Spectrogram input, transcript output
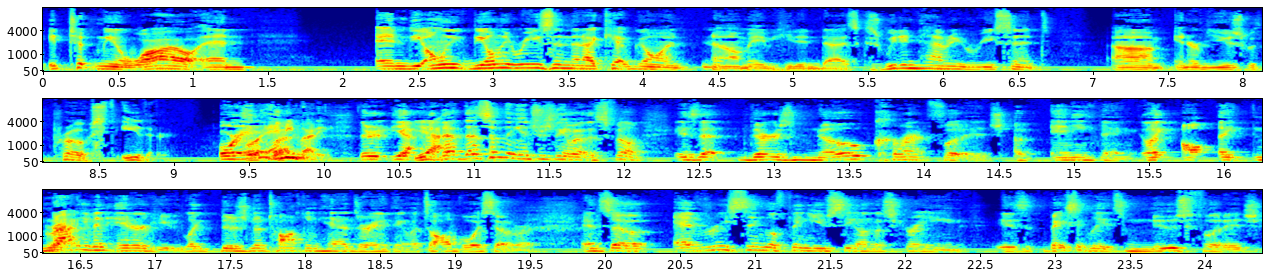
it took me a while and. And the only the only reason that I kept going, no, maybe he didn't die, is because we didn't have any recent um, interviews with Prost either, or anybody. anybody. There, yeah, Yeah. That, that's something interesting about this film is that there's no current footage of anything, like, all, like not Right. even interview. Like there's no talking heads or anything. It's all voiceover, and so every single thing you see on the screen is basically it's news footage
